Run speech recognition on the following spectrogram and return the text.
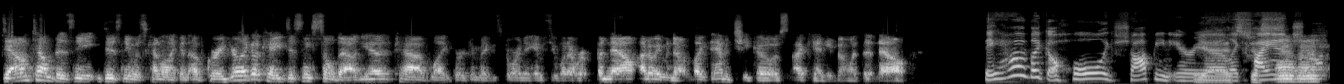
Downtown Disney Disney was kind of like an upgrade. You're like, okay, Disney sold out. You have to have like Virgin Megastore and AMC, whatever. But now I don't even know. Like they have a Chico's. I can't even with it now. they have like a whole like shopping area, Yeah, like just- high end Mhm. shopping.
